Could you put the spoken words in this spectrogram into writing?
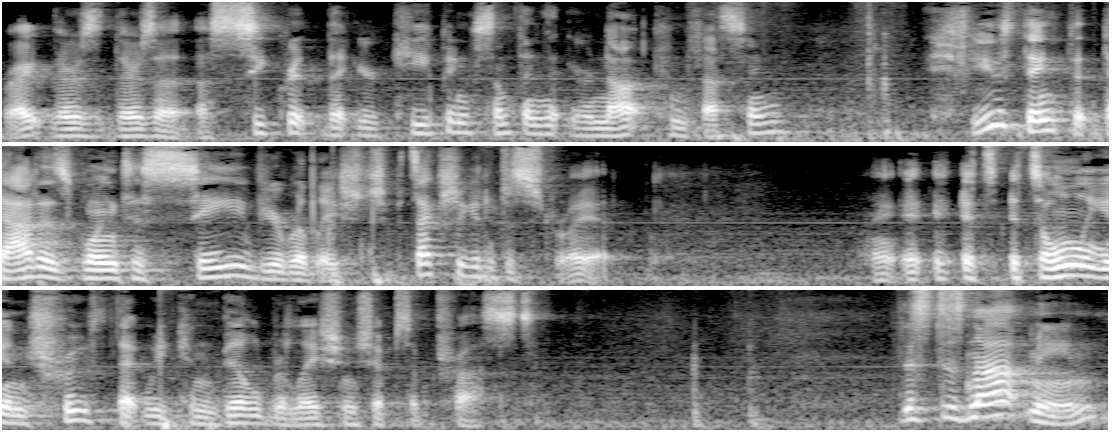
right? There's, there's a, a secret that you're keeping, something that you're not confessing. If you think that that is going to save your relationship, it's actually going to destroy it. It's, it's only in truth that we can build relationships of trust. This does not mean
